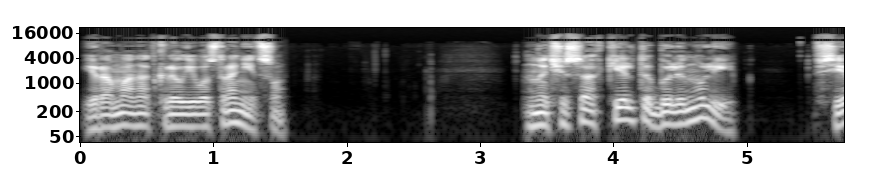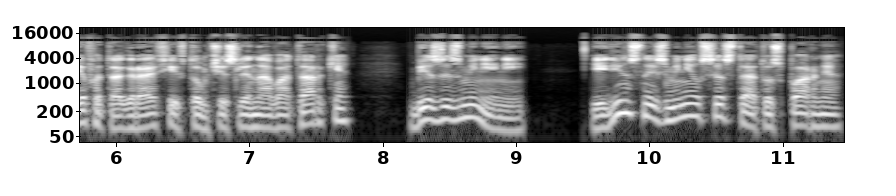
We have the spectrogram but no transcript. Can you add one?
и Роман открыл его страницу. На часах Кельта были нули. Все фотографии, в том числе на аватарке, без изменений. Единственное изменился статус парня.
